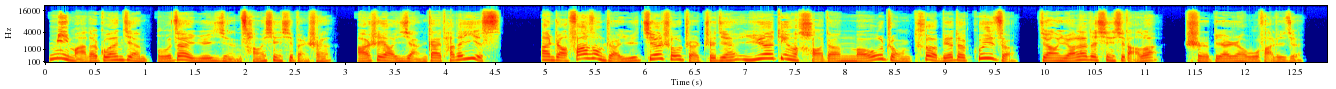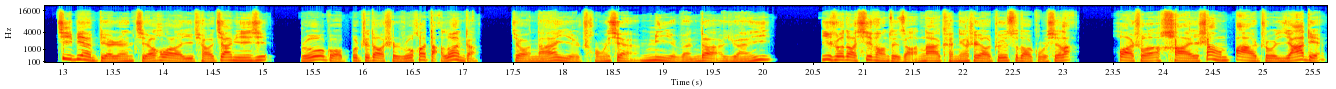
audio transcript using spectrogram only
密码的关键不在于隐藏信息本身，而是要掩盖它的意思。按照发送者与接收者之间约定好的某种特别的规则，将原来的信息打乱，使别人无法理解。即便别人截获了一条加密信息，如果不知道是如何打乱的，就难以重现密文的原意。一说到西方最早，那肯定是要追溯到古希腊。话说海上霸主雅典。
